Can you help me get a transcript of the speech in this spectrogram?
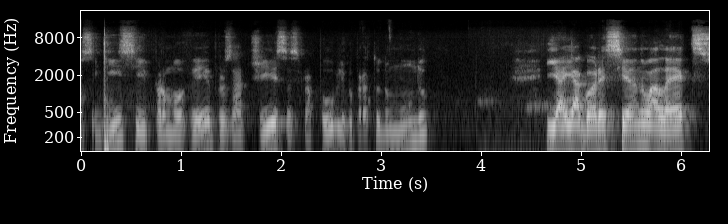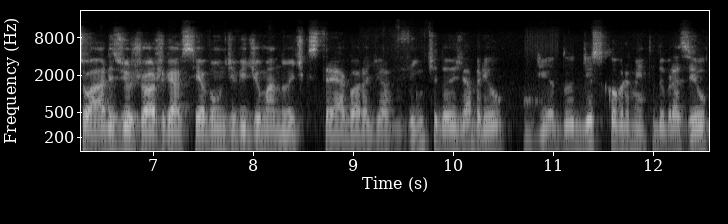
conseguisse promover para os artistas, para o público, para todo mundo. E aí, agora, esse ano, o Alex Soares e o Jorge Garcia vão dividir uma noite que estreia agora, dia 22 de abril, dia do descobrimento do Brasil,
